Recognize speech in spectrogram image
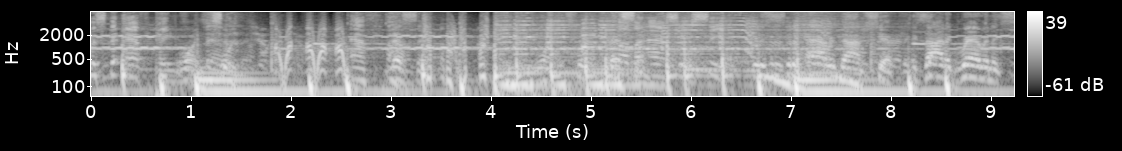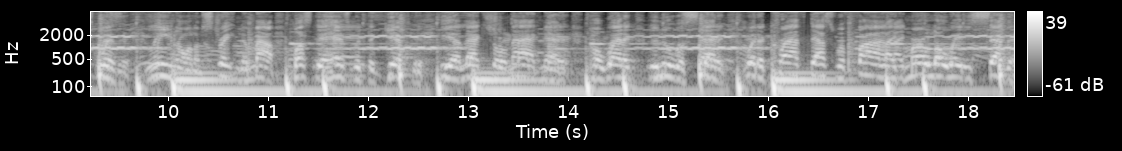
Mr. F. P. One, Mr. F. listen. One, two, listen. Brother This is the paradigm shift. Exotic, rare, and exquisite. Lean on them, straighten them out. Bust their heads with the gifted. The electromagnetic, poetic, the new aesthetic. With a craft that's refined like Merlot 87.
